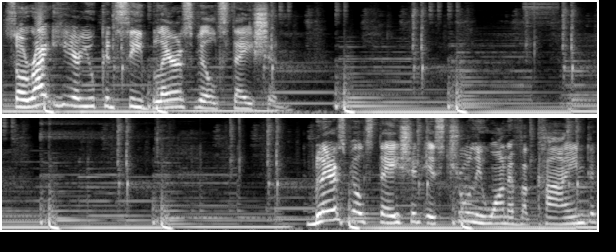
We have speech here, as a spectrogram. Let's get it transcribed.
So right here you can see Blairsville Station. Blairsville Station is truly one of a kind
